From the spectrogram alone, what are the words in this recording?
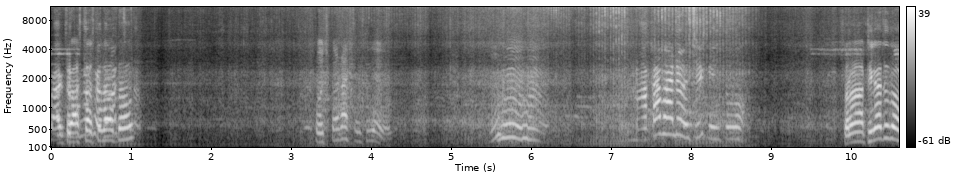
একটু আসতে দাও আস্তে দাও তো। ফুচকাটা শুকিয়ে গেছে। মাখা ভালো হয়েছে কিন্তু সোনা ঠিক আছে তো?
